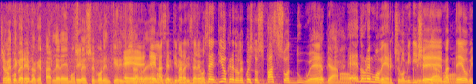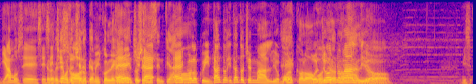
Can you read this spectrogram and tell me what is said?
ce avete occuperemo. che parleremo Sì. spesso e volentieri di È- Sanremo. È la quindi, settimana di Sanremo. insomma. Senti, io credo che questo spasso a due eh, dovremmo avercelo. Mi dice vediamo. Matteo, vediamo se, se, se Allora, ci vediamo se ce li abbiamo in collegamento, Eh, ci- se li eh, sentiamo. Eccolo qui. Intanto, intanto c'è Maglio. Buon- Eccolo, buongiorno, Maglio. Mi, se-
